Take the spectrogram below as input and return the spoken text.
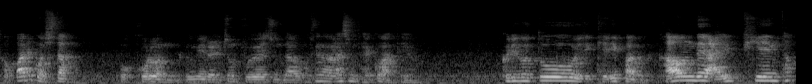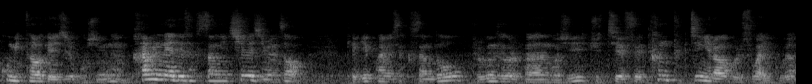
더 빠를 것이다. 뭐 그런 의미를 좀 부여해준다고 생각을 하시면 될 것 같아요. 그리고 또 이제 계기판 가운데 RPM 타코미터 게이지를 보시면은 카밀레드 색상이 칠해지면서 계기판의 색상도 붉은색으로 변하는 것이 GTS의 큰 특징이라고 볼 수가 있고요.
